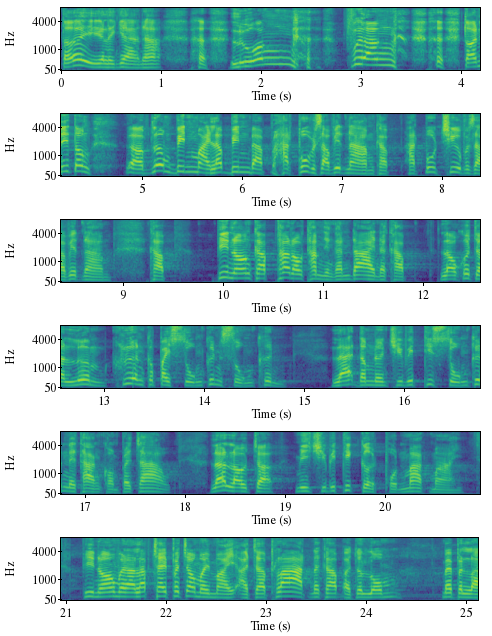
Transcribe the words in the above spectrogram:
เต้ยอะไรเงี้ยนะหลวงเฟือง ตอนนี้ต้องเริ่มบินใหม่แล้วบินแบบหัดพูดภาษาเวียดนามครับหัดพูดชื่อภาษาเวียดนามครับพี่น้องครับถ้าเราทำอย่างนั้นได้นะครับ เราก็จะเริ่มเคลื่อนเข้าไปสูงขึ้นสูงขึ้น และดำเนินชีวิตที่สูงขึ้นในทางของพระเจ้า และเราจะมีชีวิตที่เกิดผลมากมาย พี่น้องเวลารับใช้พระเจ้าใหม่ๆ อาจจะพลาดนะครับ อาจจะล้มไม่เป็นไร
